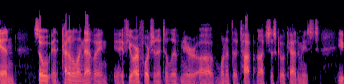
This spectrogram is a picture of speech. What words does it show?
and so kind of along that vein, if you are fortunate to live near uh, one of the top-notch Cisco academies, you,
